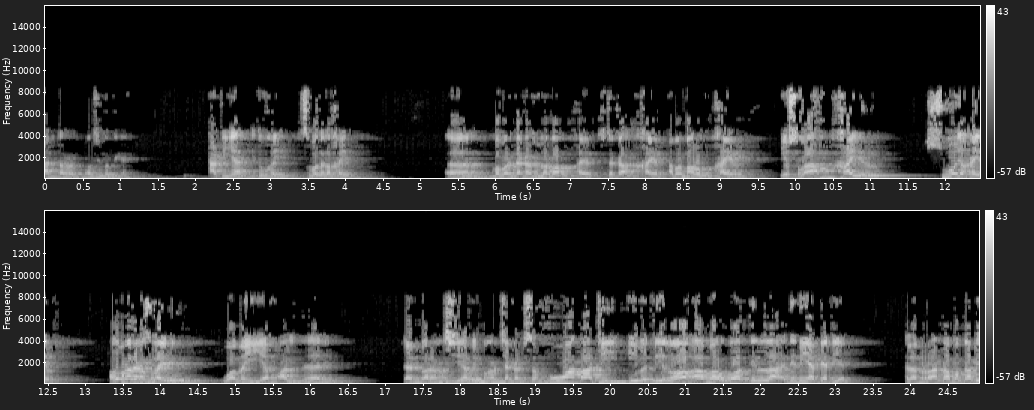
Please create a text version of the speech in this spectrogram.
antar manusia bertiga. Artinya itu khair, semua adalah khair. Uh, memerintahkan sedekah khair, sedekah khair, amal ma'ruf khair, islah khair, semuanya khair. Allah mengatakan setelah itu, wa may yaf'al dzalik dan barang siapa yang mengerjakan semua tadi ibtigha amardatillah ini niatnya dia dalam rangka mengkapi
